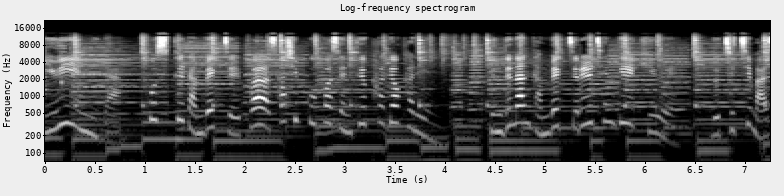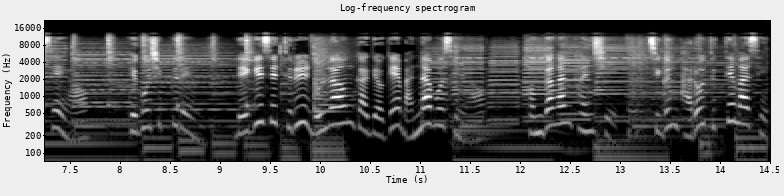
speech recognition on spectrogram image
2위입니다. 포스트 단백질과 49% 파격 할인. 든든한 단백질을 챙길 기회. 놓치지 마세요. 150g 4개 세트를 놀라운 가격에 만나보세요. 건강한 간식. 지금 바로 득템하세요.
